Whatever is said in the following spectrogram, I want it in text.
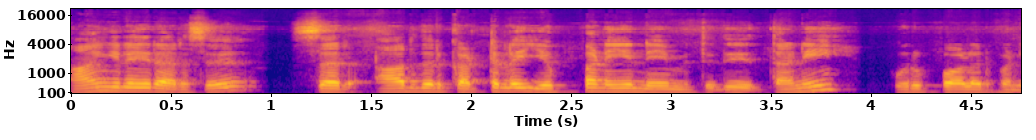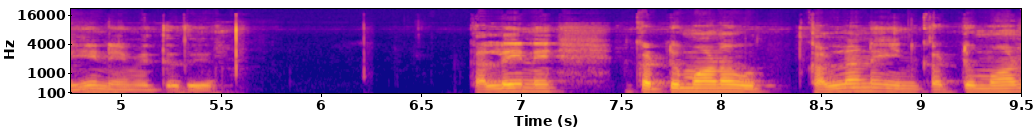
ஆங்கிலேயர் அரசு சர் ஆர்தர் கட்டளை எப்பணியை நியமித்தது? தனி பொறுப்பாளர் பணியை நியமித்தது. கல்லைனை கட்டுமான உத் கல்லணையின் கட்டுமான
